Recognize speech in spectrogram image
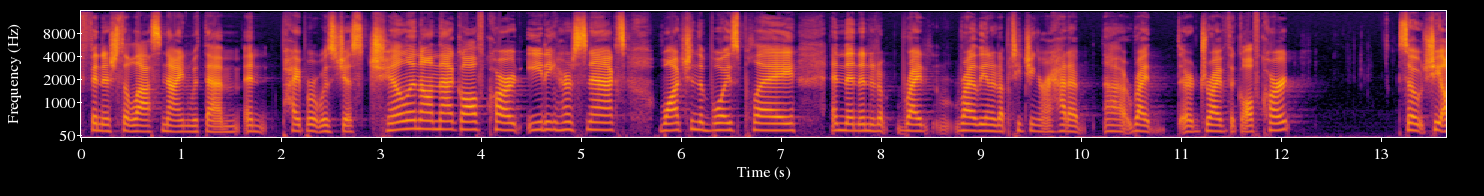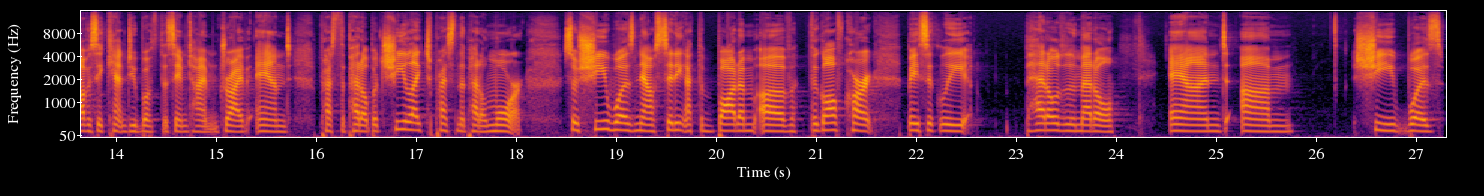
finished the last nine with them. And Piper was just chilling on that golf cart, eating her snacks, watching the boys play, and then ended up Riley ended up teaching her how to uh, ride or drive the golf cart. So she obviously can't do both at the same time, drive and press the pedal, but she liked pressing the pedal more. So she was now sitting at the bottom of the golf cart, basically pedal to the metal, and um, she was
